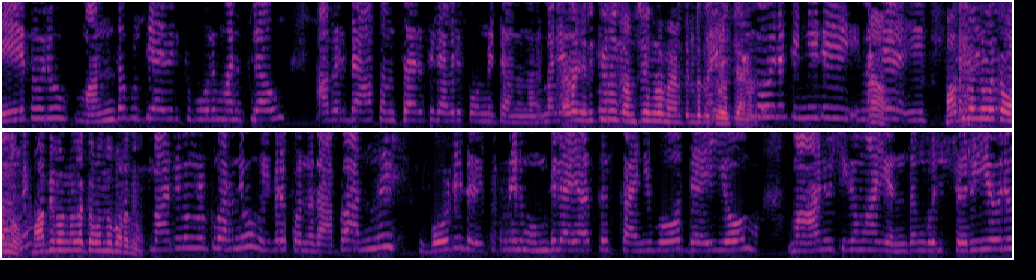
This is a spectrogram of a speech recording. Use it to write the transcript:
ഏതൊരു മന്ദബുദ്ധിയായവർക്ക് പോലും മനസ്സിലാവും അവരുടെ ആ സംസാരത്തിൽ അവർ കൊന്നിട്ടാണെന്ന് എനിക്കൊരു സംശയം കൂടെ മാഡത്തിന്റെ അടുത്ത് ചോദിക്കാനുണ്ട്. മോഹനെ പിന്നീട് മറ്റേ മാധ്യമങ്ങളിലൊക്കെ വന്നു. മാധ്യമങ്ങളിലൊക്കെ വന്ന് പറഞ്ഞു. മാധ്യമങ്ങൾക്ക് പറഞ്ഞു ഇവരെ കൊന്നതാ. അപ്പൊ അന്ന് ബോഡി ദഹിപ്പിക്കുന്നതിന് മുമ്പിൽ അയാൾക്ക് കനിവോ ദയോ മാനുഷികമായ എന്തെങ്കിലും ഒരു ചെറിയൊരു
